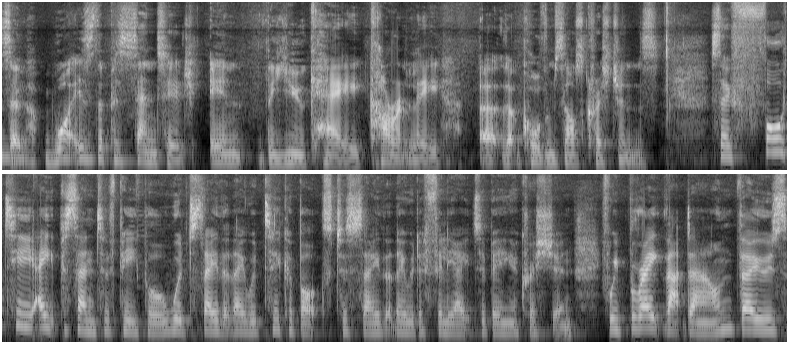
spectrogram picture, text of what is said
So, mm-hmm. what is the percentage in the UK currently uh, that call themselves Christians? So 48% of people would say that they would tick a box to say that they would affiliate to being a Christian. If we break that down, those,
